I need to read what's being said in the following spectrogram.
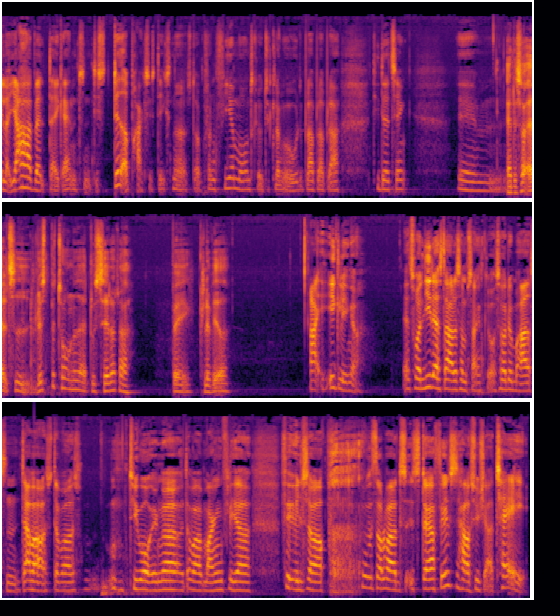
eller jeg har valgt, der ikke er en sådan decideret praksis. Det er ikke sådan noget at stå op klokken 4 om morgenen, skrive til klokken 8, bla bla bla, de der ting. Øhm, Er det så altid lystbetonet, at du sætter dig bag klaveret? nej, ikke længere. Jeg tror lige da jeg startede som sangskriver, så var det meget sådan, der var også, der var også mm, 20 år yngre, og der var mange flere følelser, prrr, så der var et et større følelseshav, synes jeg, at tage af.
